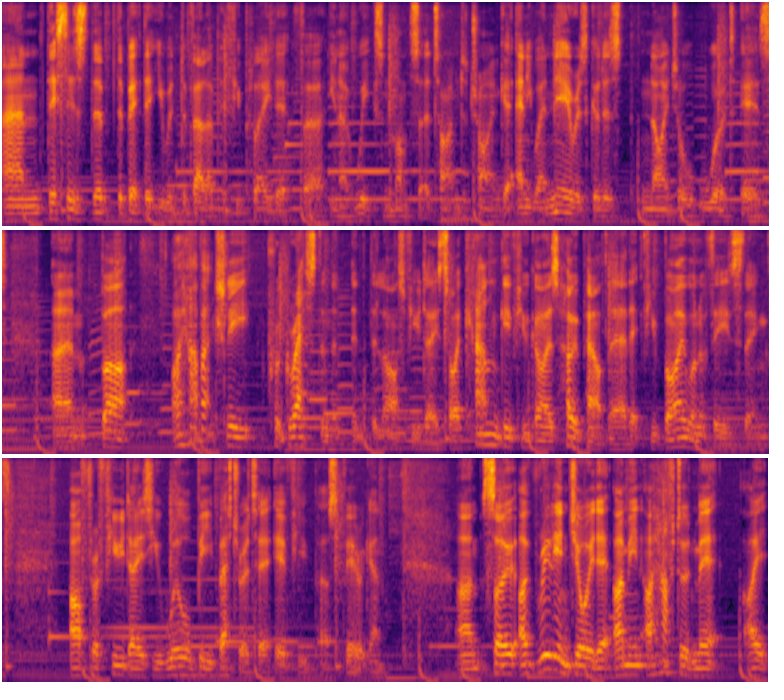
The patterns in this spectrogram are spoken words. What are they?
and this is the, the bit that you would develop if you played it for you know weeks and months at a time to try and get anywhere near as good as Nigel Wood is. Um, but I have actually progressed in the, in the last few days, so I can give you guys hope out there that if you buy one of these things, after a few days you will be better at it if you persevere again. Um, so I've really enjoyed it. I mean, I have to admit, I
